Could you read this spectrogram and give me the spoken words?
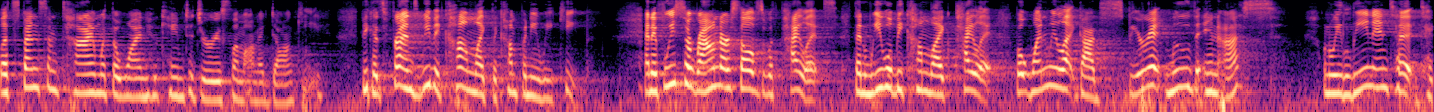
Let's spend some time with the one who came to Jerusalem on a donkey. Because, friends, we become like the company we keep. And if we surround ourselves with Pilates, then we will become like Pilate. But when we let God's Spirit move in us, when we lean into to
